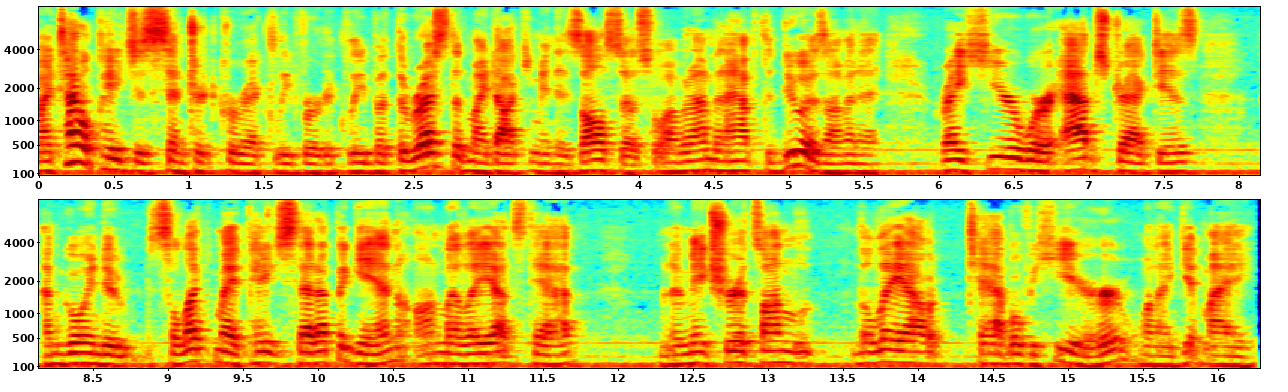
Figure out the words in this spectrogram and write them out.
my title page is centered correctly vertically, but the rest of my document is also. So what I'm going to have to do is I'm going to right here where abstract is, I'm going to select my page setup again on my layouts tab. I'm going to make sure it's on the layout tab over here when I get my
